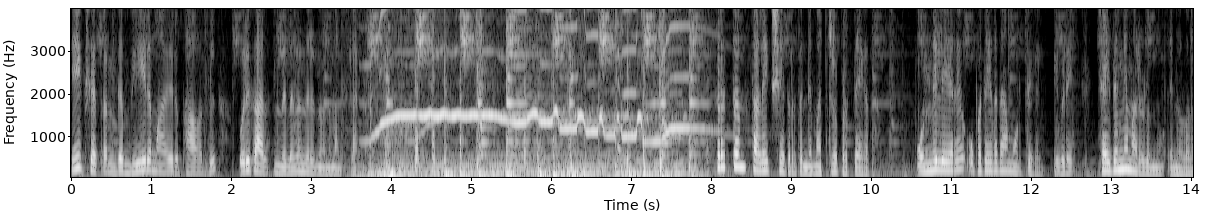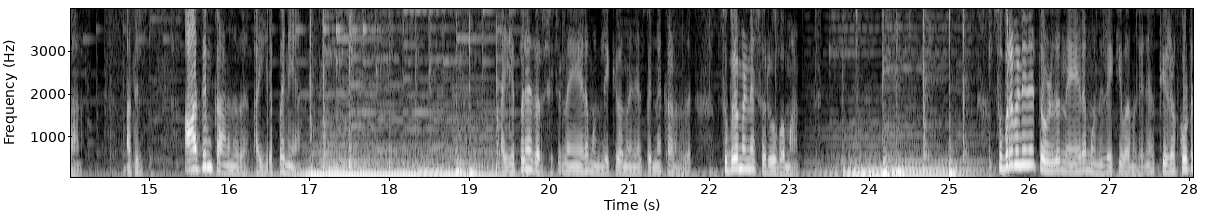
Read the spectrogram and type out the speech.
ഈ ക്ഷേത്രം ഗംഭീരമായ ഒരു ഭാവത്തിൽ ഒരു കാലത്ത് നിലനിന്നിരുന്നു എന്ന് മനസ്സിലാക്കാം. തൃത്തം തളി ക്ഷേത്രത്തിന്റെ മറ്റൊരു പ്രത്യേകത. ഒന്നിലേറെ ഉപദേവതാമൂർത്തികൾ ഇവിടെ ചൈതന്യമരുളുന്നു എന്നുള്ളതാണ്. അതിൽ ആദ്യം കാണുന്നത് അയ്യപ്പനെയാണ്. അയ്യപ്പനെ ദർശിച്ച് നേരെ മുന്നിലേക്ക് വന്നു കഴിഞ്ഞാൽ പിന്നെ കാണുന്നത് സുബ്രഹ്മണ്യ സ്വരൂപമാണ്. സുബ്രഹ്മണ്യനെ തൊഴുത് നേരെ മുന്നിലേക്ക് വന്നു കഴിഞ്ഞാൽ കിഴക്കോട്ട്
